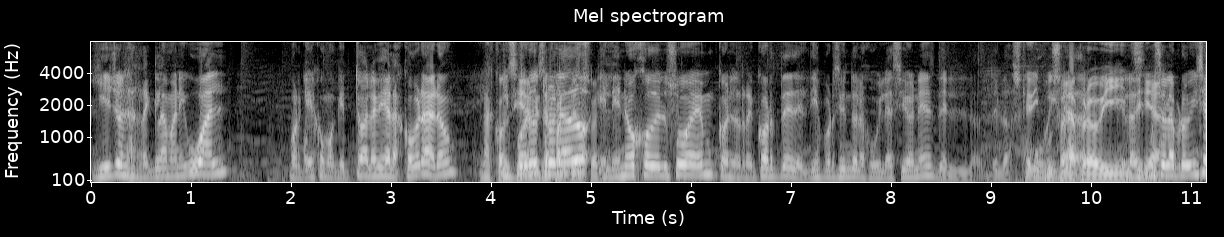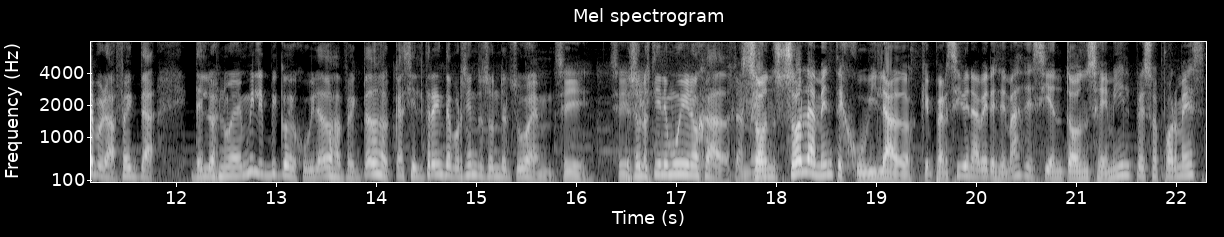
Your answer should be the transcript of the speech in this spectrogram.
y ellos las reclaman igual, porque es como que toda la vida las cobraron. Las y por otro lado, el enojo del SUEM con el recorte del 10% de las jubilaciones del- de los Que dispuso la provincia. Que lo dispuso la provincia, pero afecta, de los 9.000 y pico de jubilados afectados, casi el 30% son del SUEM. Sí, sí. Eso sí. los tiene muy enojados también. Son solamente jubilados que perciben haberes de más de 111 mil pesos por mes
